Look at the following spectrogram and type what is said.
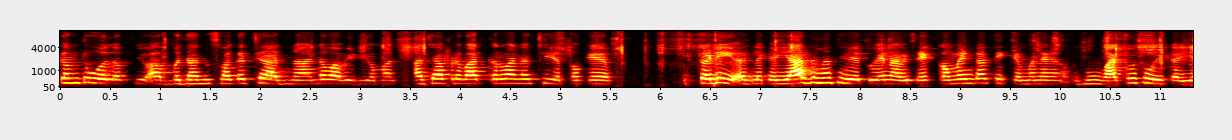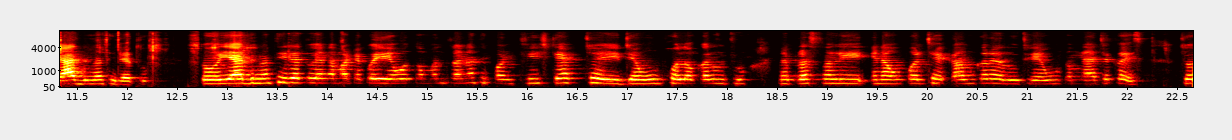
Welcome to all of you આપ બધાનું સ્વાગત છે આજના નવા વિડીયોમાં. આજે આપણે વાત કરવાના છીએ તો કે સ્ટડી એટલે કે યાદ નથી રહેતું એના વિશે. એક કમેન્ટ હતી કે મને હું વાંચું છું એ કઈ યાદ નથી રહેતું. તો યાદ નથી રહેતું એના માટે કોઈ એવો તો મંત્ર નથી, પણ થ્રી સ્ટેપ છે જે હું ફોલો કરું છું, મેં પર્સનલી એના ઉપર જે કામ કરેલું છે હું તમને આજે કહીશ. જો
